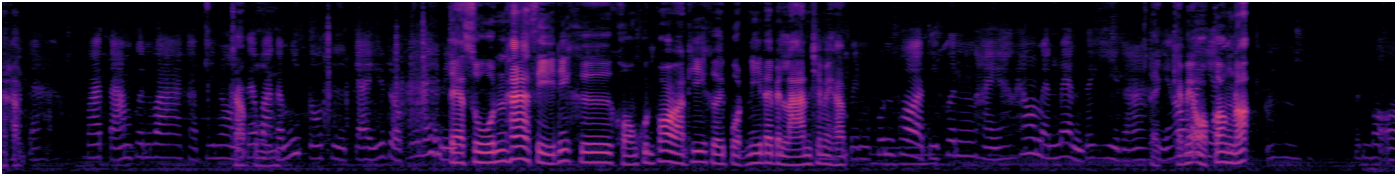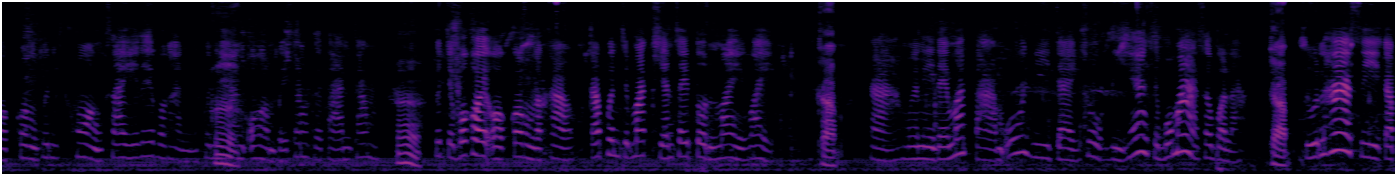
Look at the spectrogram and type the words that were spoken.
นะครับ จ้ะว่าตามเพิ่นว่าค่ะพี่น้อง ครับแต่ว่าผม ก็มีตัวถือใจอยู่ดอกอยู่ในนี้แต่ศูนย์ห้าสี่นี่คือของคุณพ่อที่เคยปลดหนี้ได้เป็นล้านใช่ไหมครับ เป็นคุณพ่อที่เพิ่นให้เฮาแม่นๆตะกี้นะแต่ที่แกเฮาไม่ออกกล้องเนาะ อืมเพิ่ นบ่ออกกล้องเพิ่นห้องใส่ได้บ่หันเพิ่นเออทางอ้อมไปทั้งสถานถ้เออำเพิ่นจะบ่ค่อยออกกล้องหรอกค่ะกับเพิ่นจะมาเขียนใส่ต้นไม้ไว้ครับค่ะมื้อนี้ได้มาตามโอ้ยดีใจโชคดีแฮงจะบ่มาซะบ่ล่ะครับ054กับ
